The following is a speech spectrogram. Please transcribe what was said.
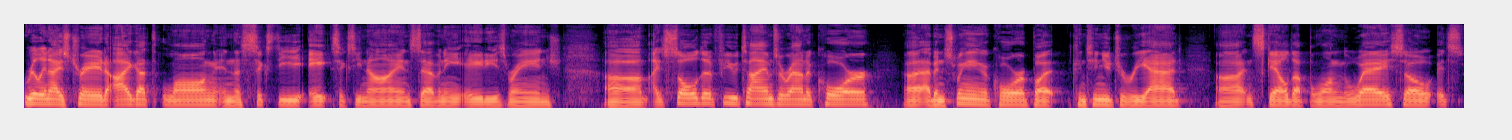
really nice trade. I got long in the 68, 69, 70, 80s range. Um, I sold it a few times around a core. Uh, I've been swinging a core, but continue to re-add uh, and scaled up along the way. So it's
